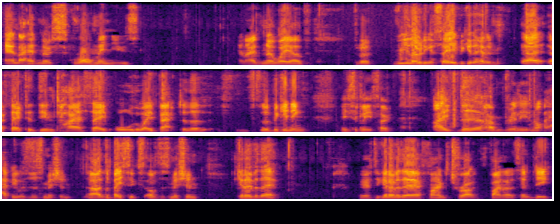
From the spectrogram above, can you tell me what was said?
and I had no scroll menus and I had no way of sort of reloading a save because it had uh, affected the entire save all the way back to the the beginning, basically. So I I'm really not happy with this mission. Uh, the basics of this mission: get over there. We have to get over there, find a truck, find out it's empty,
